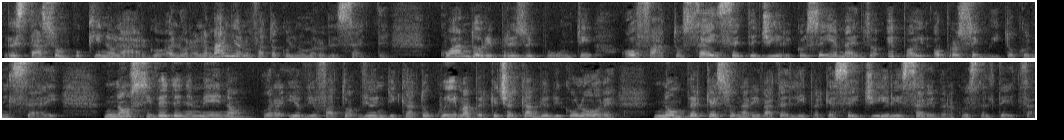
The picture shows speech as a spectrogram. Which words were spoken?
restasse un pochino largo, allora la maglia l'ho fatta col numero del 7. Quando ho ripreso i punti ho fatto 6-7 giri col 6,5 e poi ho proseguito con il 6 non si vede nemmeno, ora io vi ho, fatto, vi ho indicato qui ma perché c'è il cambio di colore, non perché sono arrivata lì, perché sei giri sarebbero a questa altezza,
